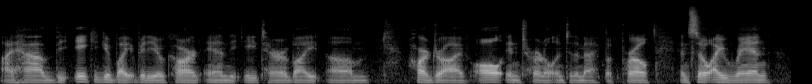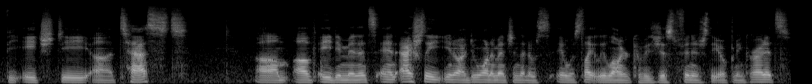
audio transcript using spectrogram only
I have the 8 gigabyte video card, and the 8 terabyte um, hard drive, all internal into the MacBook Pro. And so I ran the HD uh, test um, of 80 minutes. And actually, you know, I do want to mention that it was it was slightly longer because we just finished the opening credits,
